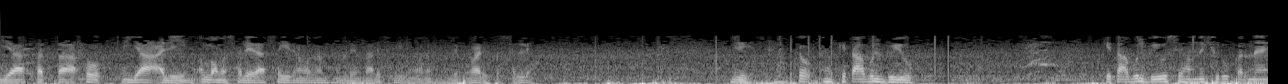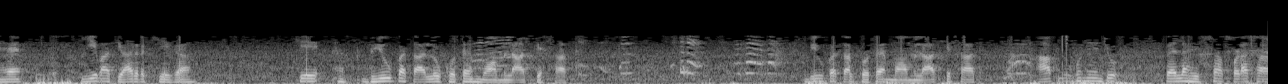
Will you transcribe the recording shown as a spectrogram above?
یا فتاح یا علیم اللهم صل على سيدنا محمد وعلى سيدنا محمد وسلم. جی۔ تو کتاب البیو کتاب البیو سے ہم نے شروع کرنا ہے۔ یہ بات یاد رکھیے گا کہ بیو کا تعلق ہوتا ہے معاملات کے ساتھ۔ بیو کا تعلق ہوتا ہے معاملات کے ساتھ۔ آپ لوگوں نے جو پہلا حصہ پڑھا تھا،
